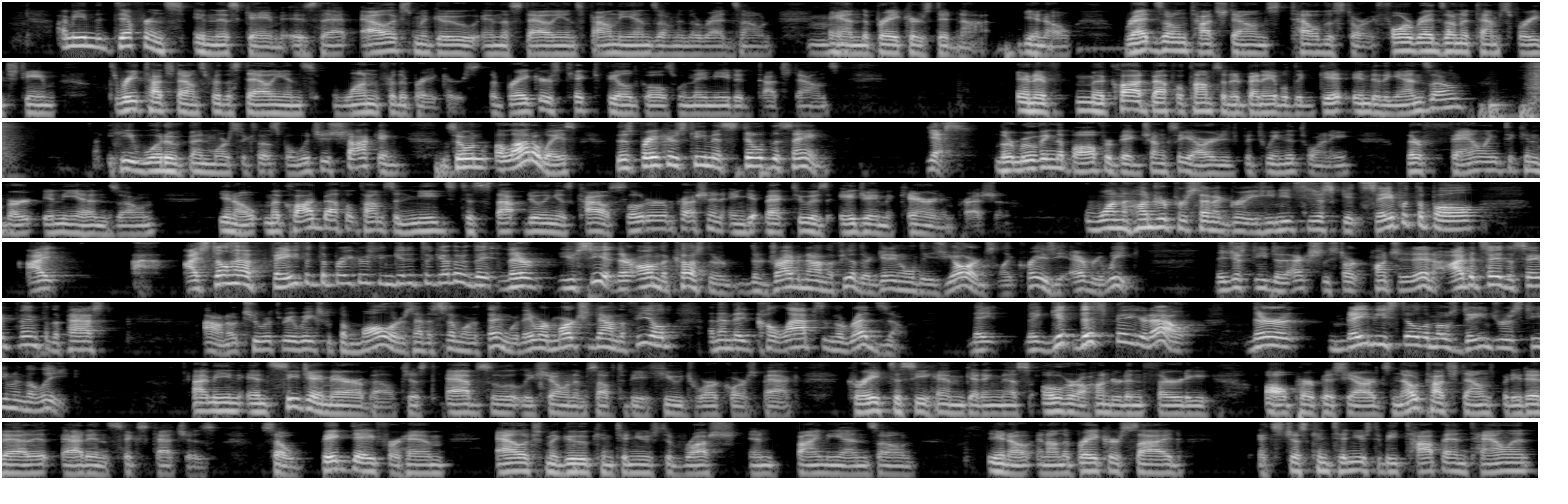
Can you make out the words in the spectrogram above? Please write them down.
I mean, the difference in this game is that Alex McGough and the Stallions found the end zone in the red zone, Mhm. and the Breakers did not. You know, red zone touchdowns tell the story. Four red zone attempts for each team, three touchdowns for the Stallions, one for the Breakers. The Breakers kicked field goals when they needed touchdowns. And if McLeod Bethel Thompson had been able to get into the end zone, he would have been more successful, which is shocking. So, in a lot of ways, this Breakers team is still the same. yes, They're moving the ball for big chunks of yardage between the 20. They're failing to convert in the end zone. You know, McLeod Bethel Thompson needs to stop doing his Kyle Sloter impression and get back to his AJ McCarron impression. 100% agree. He needs to just get safe with the ball. I I still have faith that the Breakers can get it together. They they're you see it, they're on the cusp. They're they're driving down the field. They're getting all these yards like crazy every week. They just need to actually start punching it in. I've been saying the same thing for the past I don't know, two or three weeks with the Maulers have a similar thing where they were marching down the field and then they'd collapse in the red zone. They they get this figured out. They're maybe still the most dangerous team in the league. I mean, and CJ Marable just absolutely showing himself to be a huge workhorse back. Great to see him getting this over 130 all-purpose yards, no touchdowns, but he did add it add in six catches. So big day for him. Alex McGough continues to rush and find the end zone. You know, and on the Breakers side, it's just continues to be top end talent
